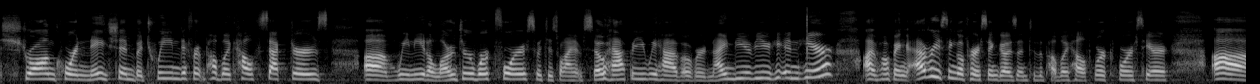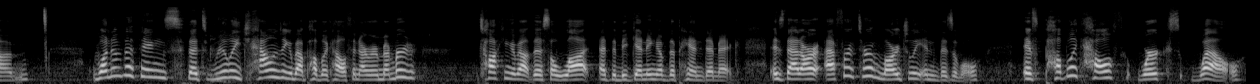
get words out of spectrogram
strong coordination between different public health sectors. Um, we need a larger workforce, which is why I'm so happy we have over 90 of you in here. I'm hoping every single person goes into the public health workforce here. Um, one of the things that's really challenging about public health, and I remember talking about this a lot at the beginning of the pandemic, is that our efforts are largely invisible. If public health works well,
